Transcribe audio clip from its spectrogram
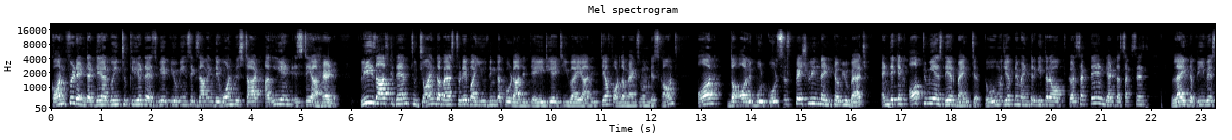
confident that they are going to clear the SBI PO means exam and they want to start early and stay ahead. Please ask them to join the batch today by using the code Aditya, ADITY Aditya for the maximum discount on the olive board courses, especially in the interview batch and they can opt me as their mentor. तो वो मुझे अपने mentor की तरह opt कर सकते हैं and get the success like the previous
